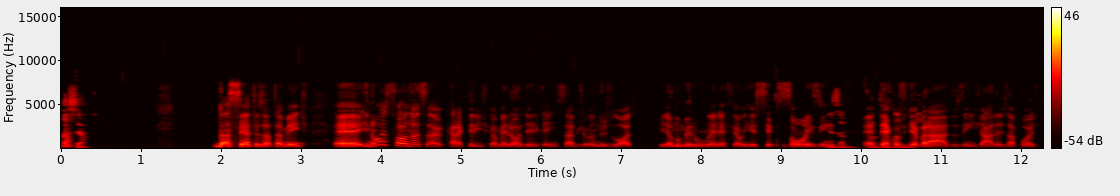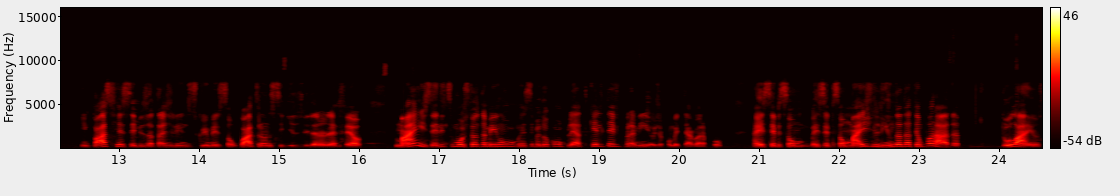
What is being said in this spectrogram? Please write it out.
dá certo. Dá certo, exatamente. É, e não é só nessa característica melhor dele, que a gente sabe jogando no slot, ele é o número um na NFL em recepções, em é, tecos quebrados, em jardas após. Em passes recebidos atrás de linha de scrimmage, são quatro anos seguidos liderando a NFL. Mas ele se mostrou também um recebedor completo, que ele teve para mim, eu já comentei agora há pouco, a recepção, a recepção mais linda da temporada do Lions.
